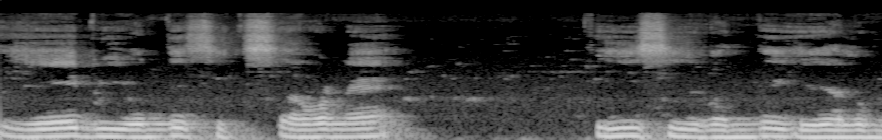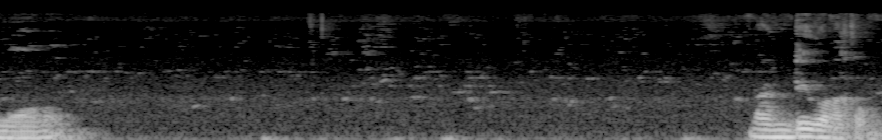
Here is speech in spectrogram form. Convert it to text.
ஏபி வந்து சிக்ஸ் செவனு பிசி வந்து ஏழு மூணு. நன்றி வணக்கம்.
